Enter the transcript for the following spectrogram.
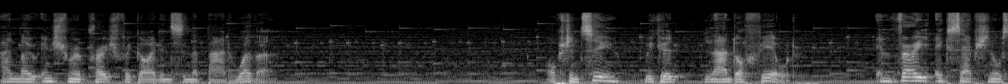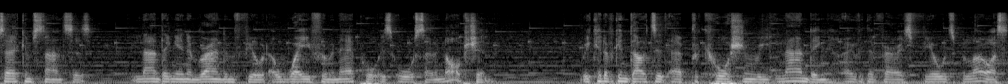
and no instrument approach for guidance in the bad weather. Option 2, we could land off field. In very exceptional circumstances, landing in a random field away from an airport is also an option. We could have conducted a precautionary landing over the various fields below us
